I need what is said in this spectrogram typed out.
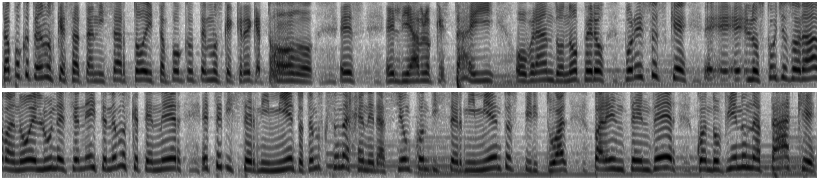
Tampoco tenemos que satanizar todo y tampoco tenemos que creer que todo es el diablo que está ahí obrando, ¿no? Pero por eso es que eh, eh, los coaches oraban, ¿no? El lunes decían, hey, tenemos que tener este discernimiento, tenemos que ser una generación con discernimiento espiritual para entender cuando viene un ataque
